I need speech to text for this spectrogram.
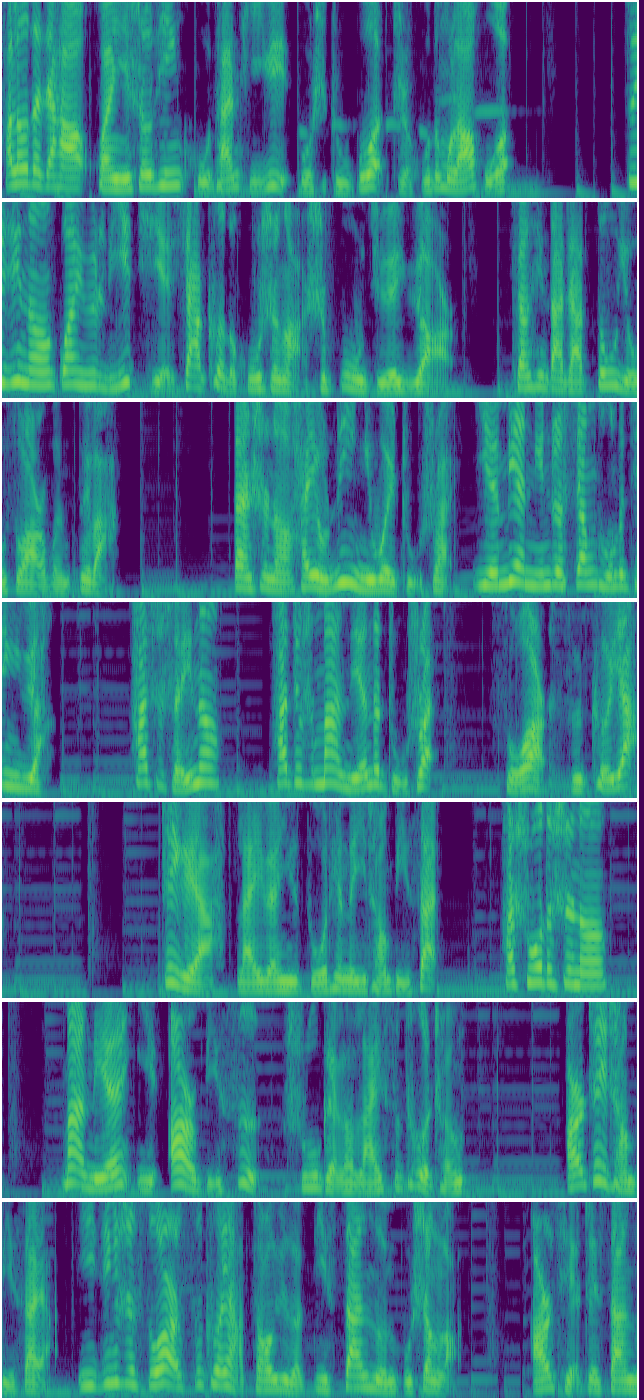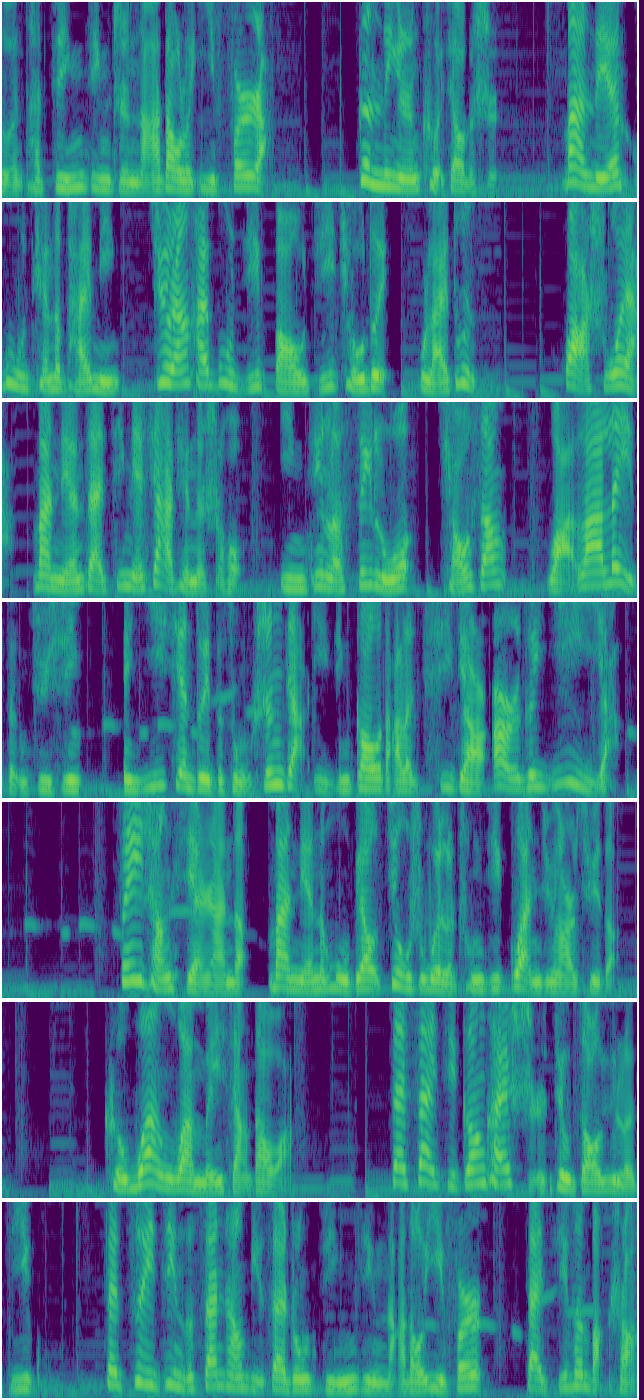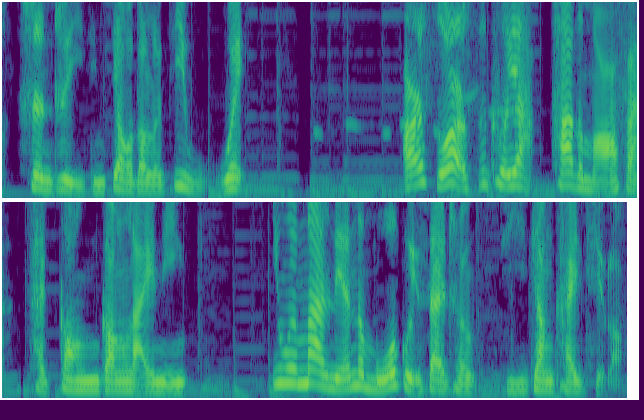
Hello，大家好，欢迎收听虎谈体育，我是主播纸糊的母老虎。最近呢，关于李铁下课的呼声啊是不绝于耳，相信大家都有所耳闻，对吧？但是呢，还有另一位主帅也面临着相同的境遇啊。他是谁呢？他就是曼联的主帅索尔斯克亚。这个呀，来源于昨天的一场比赛。他说的是呢，曼联以二比四输给了莱斯特城。而这场比赛呀，已经是索尔斯克亚遭遇的第三轮不胜了，而且这三轮他仅仅只拿到了一分啊！更令人可笑的是，曼联目前的排名居然还不及保级球队布莱顿。话说呀，曼联在今年夏天的时候引进了 C 罗、乔桑、瓦拉内等巨星，一线队的总身价已经高达了七点二个亿呀！非常显然的，曼联的目标就是为了冲击冠军而去的。可万万没想到啊，在赛季刚开始就遭遇了低谷，在最近的三场比赛中仅仅拿到一分，在积分榜上甚至已经掉到了第五位。而索尔斯克亚他的麻烦才刚刚来临，因为曼联的魔鬼赛程即将开启了，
